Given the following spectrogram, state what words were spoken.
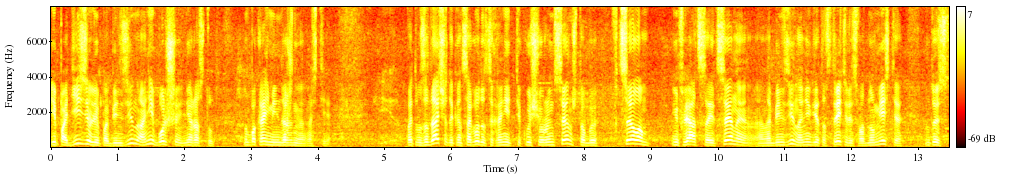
И по дизелю, и по бензину они больше не растут. Ну, по крайней мере, не должны расти. Поэтому задача до конца года сохранить текущий уровень цен, чтобы в целом инфляция и цены на бензин, они где-то встретились в одном месте. Ну, то есть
